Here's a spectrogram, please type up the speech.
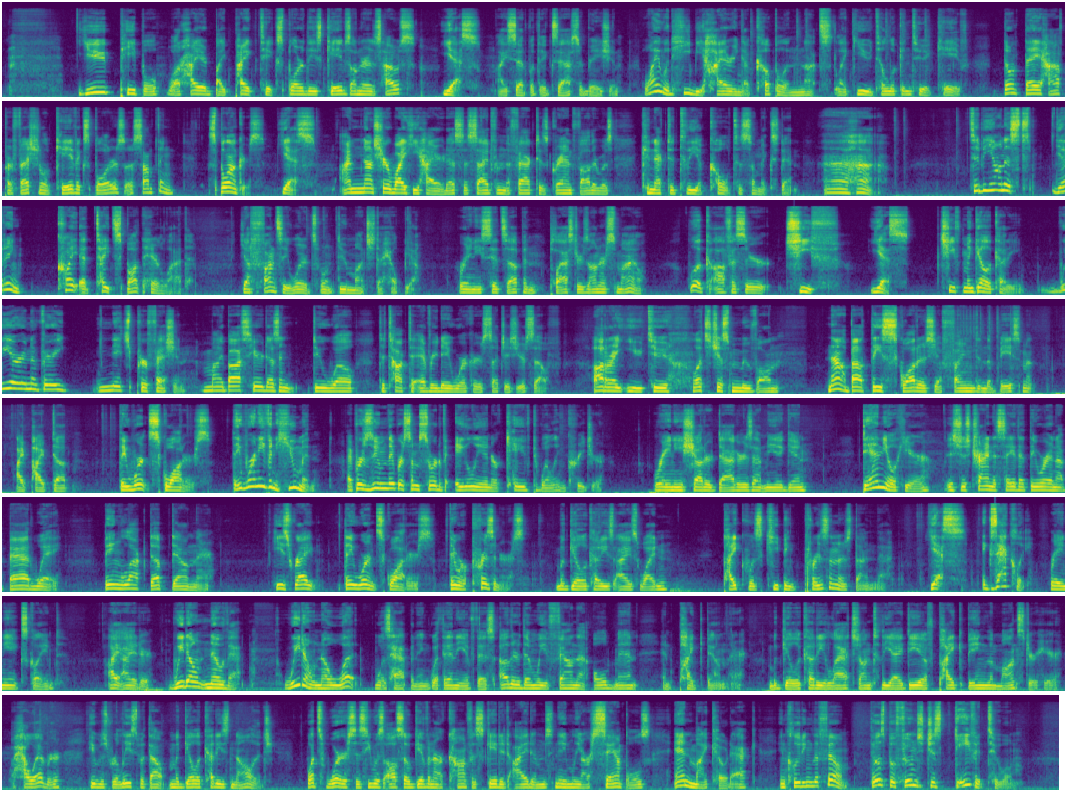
You people were hired by Pike to explore these caves under his house? Yes, I said with exacerbation. Why would he be hiring a couple of nuts like you to look into a cave? Don't they have professional cave explorers or something? Spelunkers, yes. I'm not sure why he hired us, aside from the fact his grandfather was connected to the occult to some extent. Uh huh. To be honest, you're in quite a tight spot here, lad. Your fancy words won't do much to help you. Rainey sits up and plasters on her smile. Look, officer, chief. Yes, Chief McGillicuddy. We are in a very niche profession. My boss here doesn't do well to talk to everyday workers such as yourself. Alright, you two, let's just move on. Now about these squatters you found in the basement. I piped up. They weren't squatters. They weren't even human. I presume they were some sort of alien or cave dwelling creature. Rainey shot her daggers at me again. Daniel here is just trying to say that they were in a bad way, being locked up down there. He's right, they weren't squatters, they were prisoners. McGillicuddy's eyes widened. Pike was keeping prisoners down there. Yes, exactly, Rainey exclaimed. I eyed her. We don't know that. We don't know what was happening with any of this other than we have found that old man and Pike down there. McGillicuddy latched onto the idea of Pike being the monster here. However, he was released without McGillicuddy's knowledge. What's worse is he was also given our confiscated items, namely our samples and my Kodak, including the film. Those buffoons just gave it to him.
